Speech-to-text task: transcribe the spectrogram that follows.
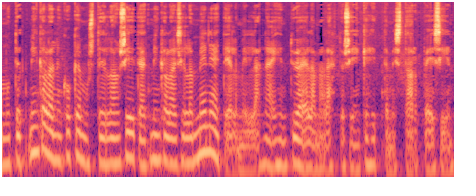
Mutta et minkälainen kokemus teillä on siitä, että minkälaisilla menetelmillä näihin työelämälähtöisiin kehittämistarpeisiin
